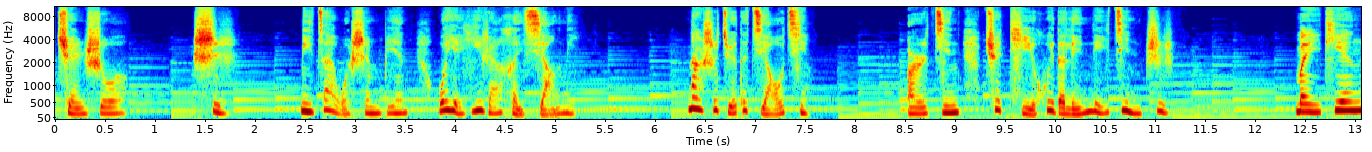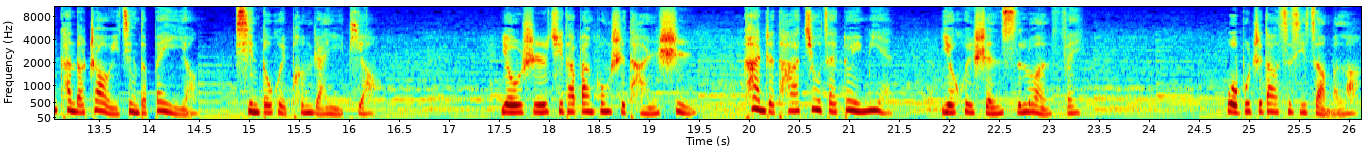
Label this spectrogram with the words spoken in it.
全说：“是，你在我身边，我也依然很想你。”那时觉得矫情，而今却体会的淋漓尽致。每天看到赵以静的背影，心都会怦然一跳。有时去他办公室谈事，看着他就在对面，也会神思乱飞。我不知道自己怎么了，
